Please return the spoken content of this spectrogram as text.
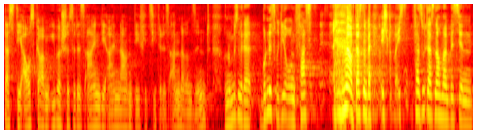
dass die Ausgabenüberschüsse des einen die Einnahmendefizite des anderen sind. Und nun müssen wir der Bundesregierung fast auf das ich, ich versuche das noch mal ein bisschen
